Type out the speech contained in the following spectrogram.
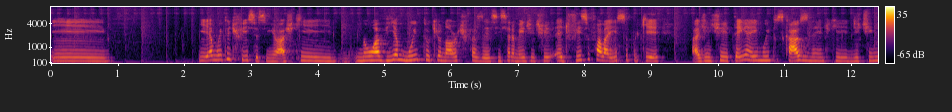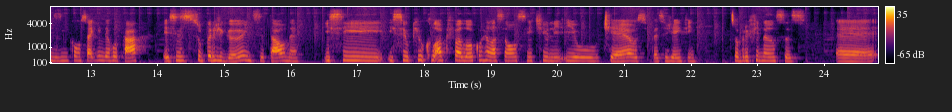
E, e é muito difícil, assim. Eu acho que não havia muito que o Norwich fazer, sinceramente. Gente, é difícil falar isso porque a gente tem aí muitos casos, né, de, que, de times que conseguem derrotar esses super gigantes e tal, né? E se, e se o que o Klopp falou com relação ao City e o Chelsea, PSG, enfim, sobre finanças, é,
